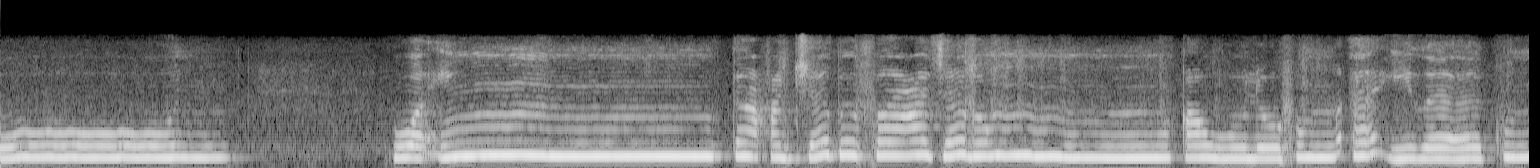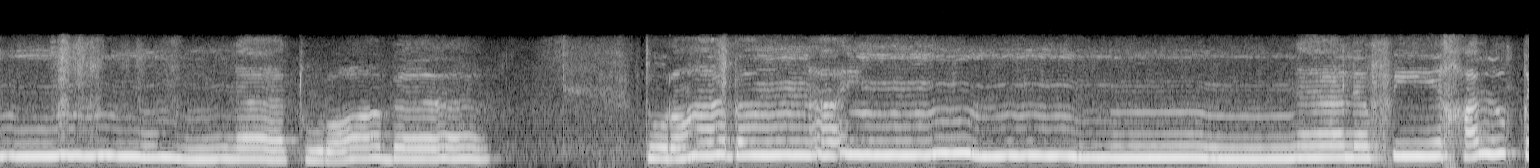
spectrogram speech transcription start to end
يعقلون وإن تعجب فعجب قولهم أإذا كنا ترابا ترابا أإنا لفي خلق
